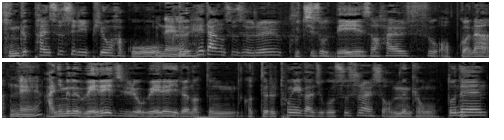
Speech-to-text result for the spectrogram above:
긴급한 수술이 필요하고 네. 그 해당 수술을 구치소 내에서 할 수 없거나 네. 아니면 외래 진료, 외래 이런 어떤 것들을 통해 가지고 수술할 수 없는 경우 또는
